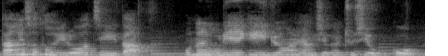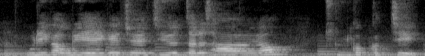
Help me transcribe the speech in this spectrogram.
땅에서도 이루어지이다 오늘 우리에게 일용할 양식을 주시옵고 우리가 우리에게 죄 지은 자를 사하여 준 것 같이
